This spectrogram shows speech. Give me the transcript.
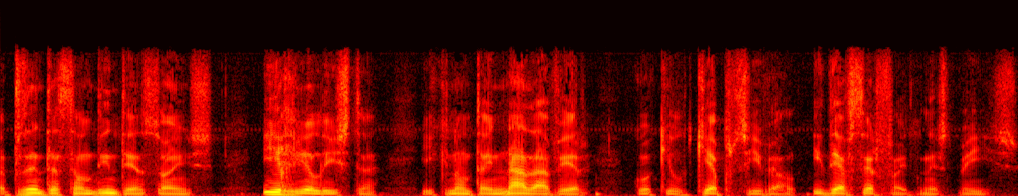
apresentação de intenções irrealista e que não tem nada a ver com aquilo que é possível e deve ser feito neste país.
